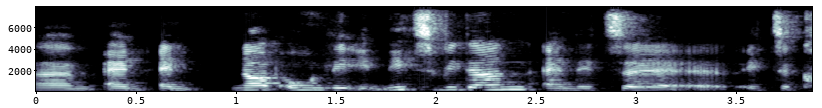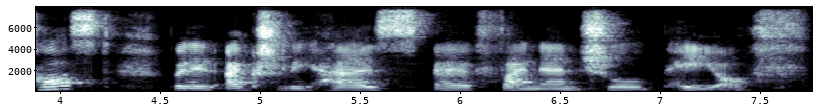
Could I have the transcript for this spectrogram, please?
Um, and and not only it needs to be done and it's a it's a cost, but it actually has a financial payoff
